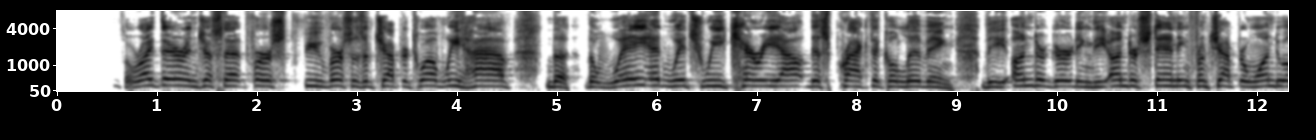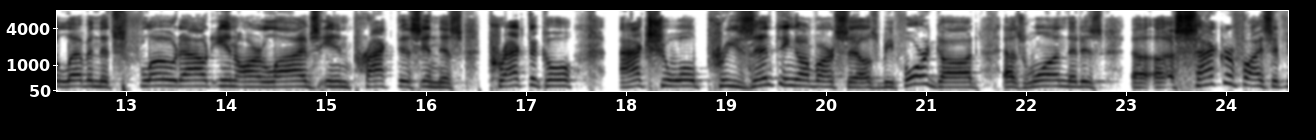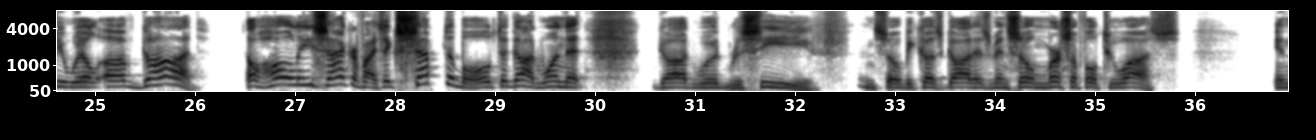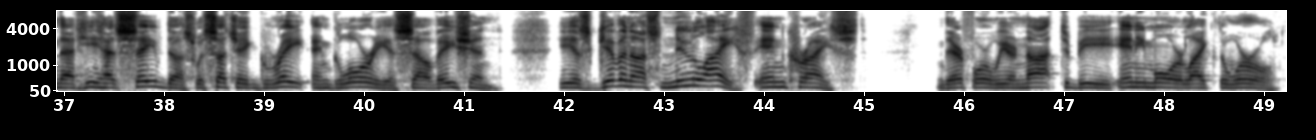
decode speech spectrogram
So right there in just that first few verses of chapter 12, we have the, the way at which we carry out this practical living, the undergirding, the understanding from chapter 1 to 11 that's flowed out in our lives in practice in this practical, actual presenting of ourselves before God as one that is uh, a, a sacrifice, if you will, of God. A holy sacrifice, acceptable to God, one that God would receive. And so, because God has been so merciful to us in that He has saved us with such a great and glorious salvation, He has given us new life in Christ. Therefore, we are not to be any more like the world.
